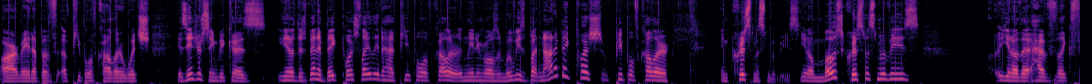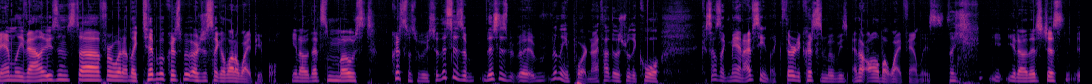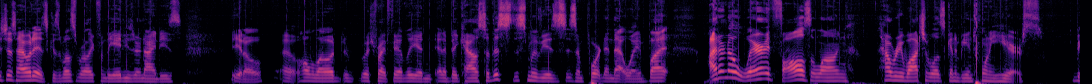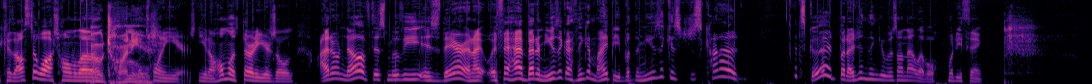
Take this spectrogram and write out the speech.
are made up of, of people of color, which is interesting because you know there's been a big push lately to have people of color in leading roles in movies, but not a big push of people of color in Christmas movies. You know, most Christmas movies you know that have like family values and stuff or what like typical christmas movies are just like a lot of white people. You know that's most christmas movies. So this is a this is uh, really important. I thought that was really cool because i was like man i've seen like 30 christmas movies and they're all about white families like you, you know that's just it's just how it is because most of them are like from the 80s or 90s you know uh, home alone rich white family and, and a big house so this this movie is is important in that way but i don't know where it falls along how rewatchable it's going to be in 20 years because I'll still watch Home Alone. Oh, 20 in years. 20 years. You know, Home Alone's 30 years old. I don't know if this movie is there, and I if it had better music, I think it might be. But the music is just kind of, it's good, but I didn't think it was on that level. What do you think?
